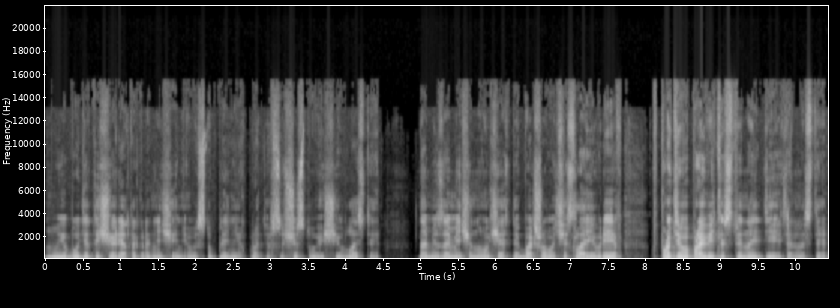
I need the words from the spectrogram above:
Ну и будет еще ряд ограничений в выступлениях против существующей власти. Нами замечено участие большого числа евреев в противоправительственной деятельности.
